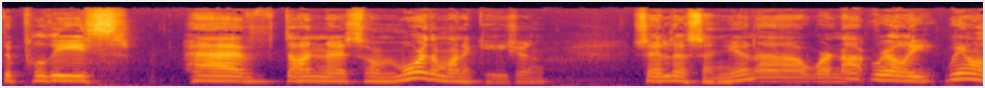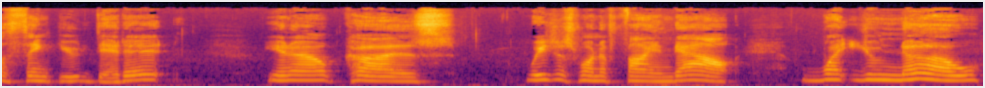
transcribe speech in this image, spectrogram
the police have done this on more than one occasion. Said, listen, you know, we're not really, we don't think you did it, you know, because we just want to find out what you know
